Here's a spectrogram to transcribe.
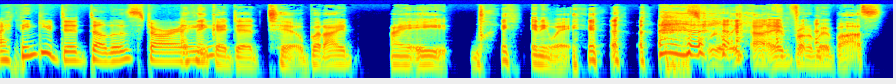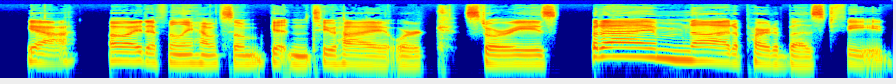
I think you did tell this story. I think I did too, but I I ate like anyway. it's really high in front of my boss. Yeah. Oh, I definitely have some getting too high at work stories, but I'm not a part of Buzzed Feed.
